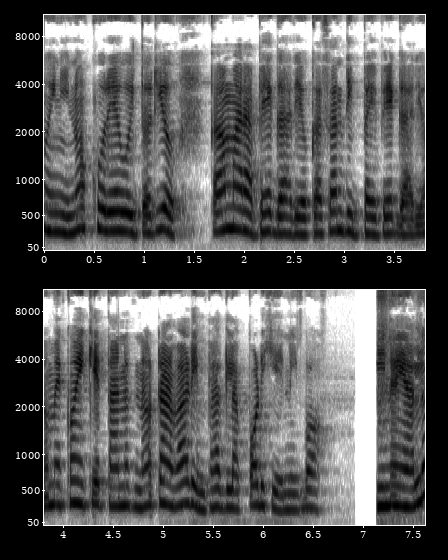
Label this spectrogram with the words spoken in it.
હોય નહીં નોખું રહેવું હોય તો રહ્યો. કે અમારા ભેગા રહ્યો કે સંદીપભાઈ ભેગા રહ્યો. અમે કંઈ કહેતા નથી. અટાણ વાળીમાં ભાગલા પડીએ નહીં બહ ઈ નહીં હાલો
